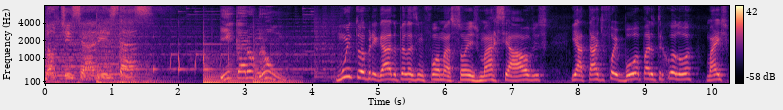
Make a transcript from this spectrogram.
Noticiaristas Ícaro Brum. Muito obrigado pelas informações, Márcia Alves. E a tarde foi boa para o tricolor, mas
